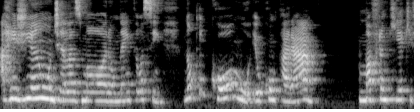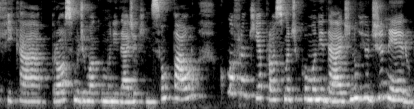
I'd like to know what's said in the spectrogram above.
a região onde elas moram, né? Então, assim, não tem como eu comparar uma franquia que fica próximo de uma comunidade aqui em São Paulo uma franquia próxima de comunidade no Rio de Janeiro.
